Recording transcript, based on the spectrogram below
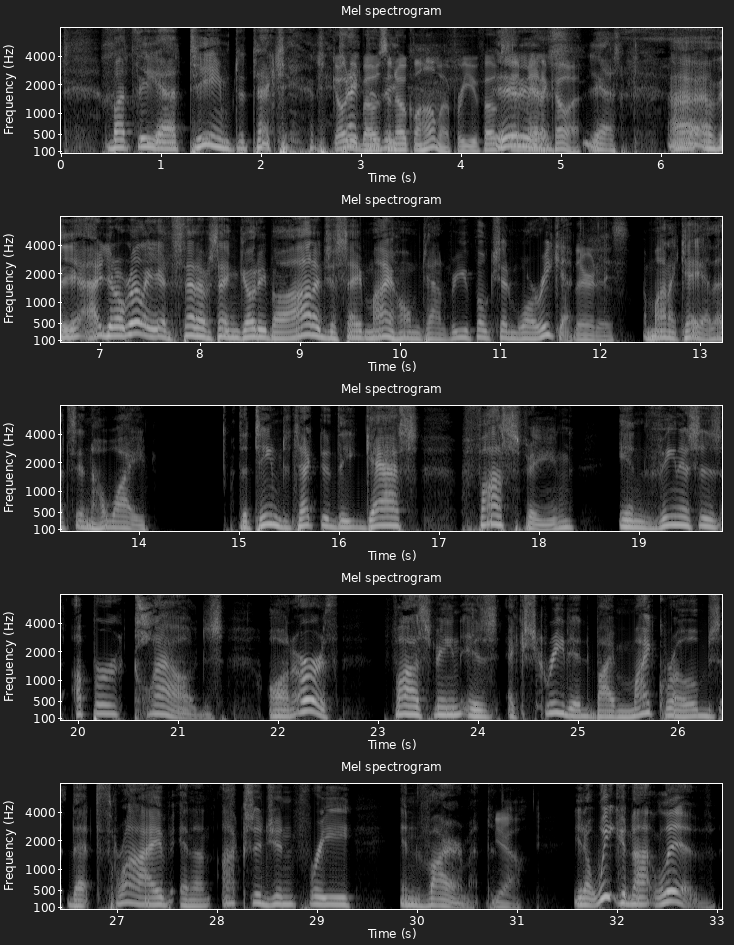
But the uh, team detected Gotebo's in Oklahoma for you folks in is, Yes. Uh, the uh, you know really instead of saying Gotebo, I ought to just say my hometown for you folks in Waurika, There it is. Mauna Kea. That's in Hawaii. The team detected the gas phosphine in Venus's upper clouds. On Earth, phosphine is excreted by microbes that thrive in an oxygen-free environment. Yeah. You know, we could not live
